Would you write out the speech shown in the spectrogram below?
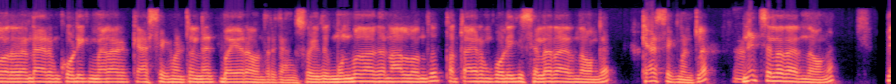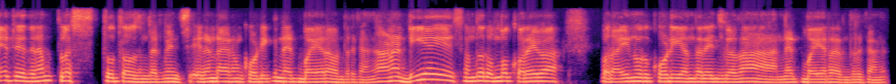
ஒரு ரெண்டாயிரம் கோடிக்கு மேல கேஷ் செக்மெண்ட்ல நெட் பையரா வந்திருக்காங்க. ஸோ இதுக்கு முன்பதாக நாள் வந்து பத்தாயிரம் கோடிக்கு செல்லரா இருந்தவங்க. கேஷ் செக்மெண்ட்ல நெட் செல்லரா இருந்தவங்க. நேற்றைய தினம் plus two thousand that means இரண்டாயிரம் கோடிக்கு நெட் பையரா வந்திருக்காங்க. ஆனா டிஐஎஸ் வந்து ரொம்ப குறைவா ஒரு ஐநூறு கோடி அந்த ரேஞ்சில தான் நெட் பையரா இருந்திருக்காங்க.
